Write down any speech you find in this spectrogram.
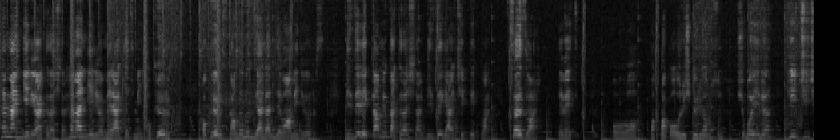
Hemen geliyor arkadaşlar. Hemen geliyor. Merak etmeyin. Okuyoruz. Okuyoruz. Kaldığımız yerden devam ediyoruz. Bizde reklam yok arkadaşlar. Bizde gerçeklik var. Söz var. Evet. Oo, bak bak oğluş görüyor musun? Şu bayırı hiç hiç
